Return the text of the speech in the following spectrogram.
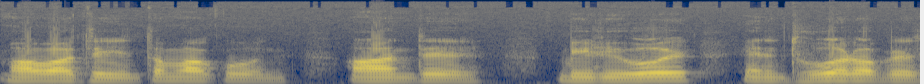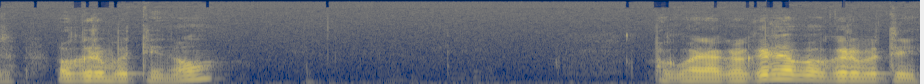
માવાથી તમાકુ આ તે બીડી હોય, એને ધુવાર આપે છે, અગરબત્તીનો. ભગવાન આગળ કરીને અગરબત્તી.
